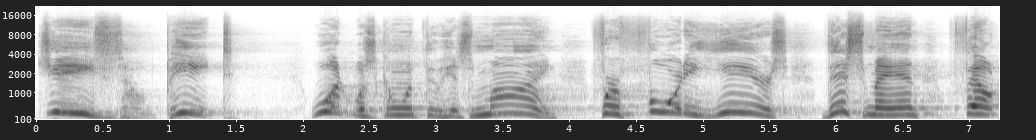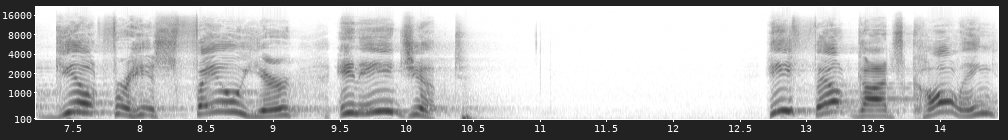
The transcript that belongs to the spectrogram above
Jesus, oh, Pete, what was going through his mind? For 40 years, this man felt guilt for his failure in Egypt. He felt God's calling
